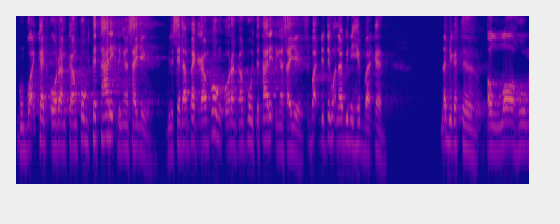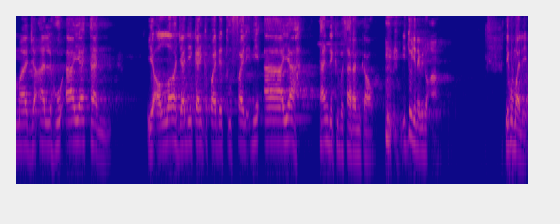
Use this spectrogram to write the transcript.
membuatkan orang kampung tertarik dengan saya. Bila saya sampai ke kampung, orang kampung tertarik dengan saya. Sebab dia tengok Nabi ni hebat kan. Nabi kata, Allahumma ja'alhu ayatan. Ya Allah, jadikan kepada Tufail ini ayah. Tanda kebesaran kau. Itu je Nabi doa. Dia pun balik.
